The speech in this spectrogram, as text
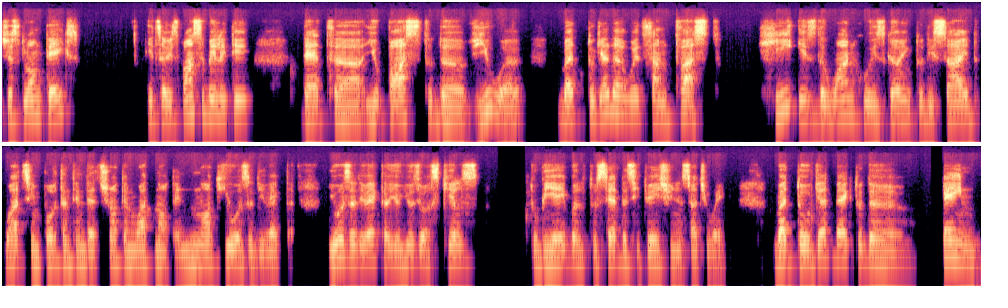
just long takes, it's a responsibility that uh, you pass to the viewer, but together with some trust. He is the one who is going to decide what's important in that shot and what not, and not you as a director. You as a director, you use your skills to be able to set the situation in such a way. But to get back to the pain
